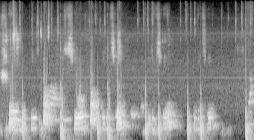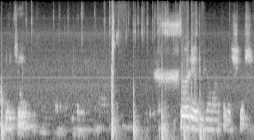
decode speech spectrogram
Şöyle 1, 2, 1, 2, 1, 2, 1, 2, 1, 2. Şöyle yapacağım arkadaşlar.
